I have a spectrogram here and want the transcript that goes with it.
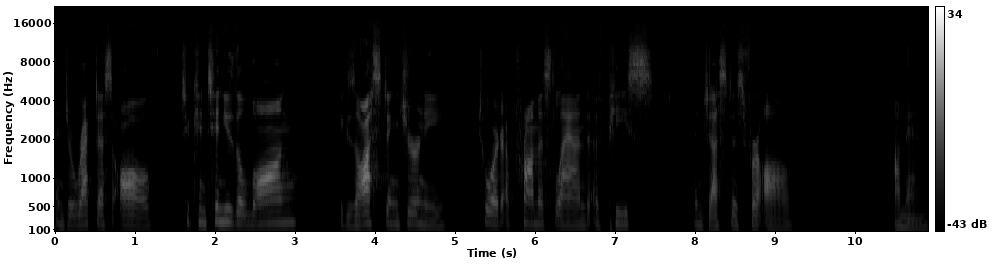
and direct us all to continue the long, exhausting journey toward a promised land of peace and justice for all. Amen.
